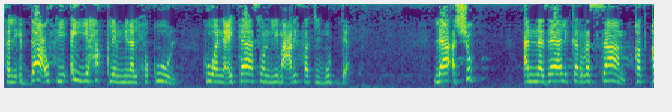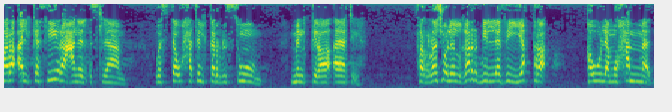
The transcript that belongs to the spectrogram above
فالإبداع في أي حقل من الحقول هو انعكاس لمعرفة المبدع لا أشك أن ذلك الرسام قد قرأ الكثير عن الإسلام واستوحى تلك الرسوم من قراءاته. فالرجل الغربي الذي يقرأ قول محمد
